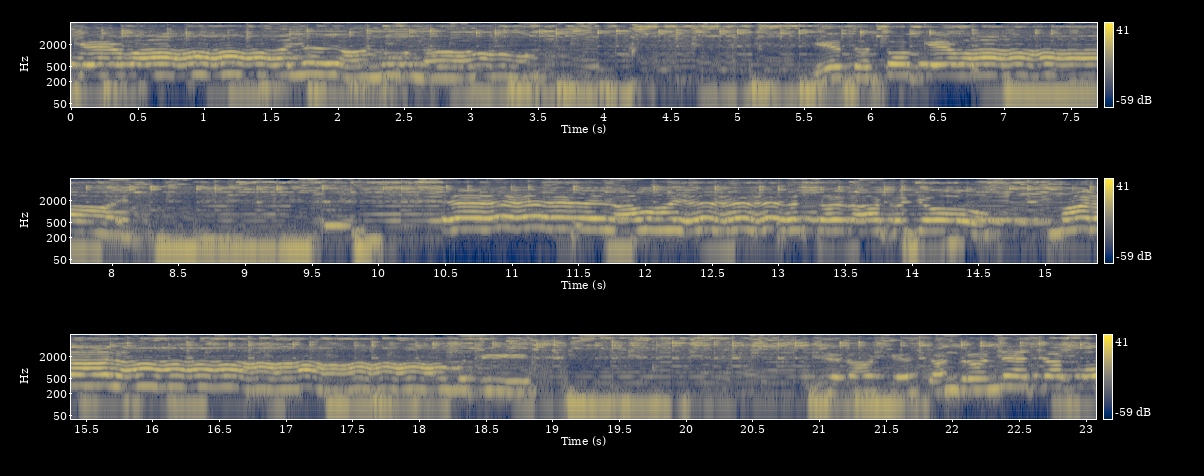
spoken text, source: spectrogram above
કેવાય આનું નામ હેત તો તો કેવાય એ આવા હેત રાખજો મારા રામજી. એ રાખે ચંદ્ર ને ચકોર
